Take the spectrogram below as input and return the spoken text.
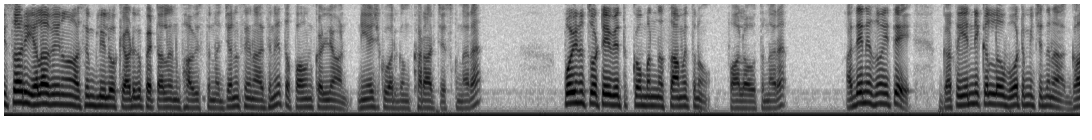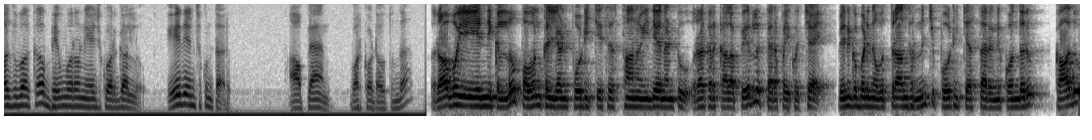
ఈసారి ఎలాగైనా అసెంబ్లీలోకి అడుగు పెట్టాలని భావిస్తున్న జనసేన అధినేత పవన్ కళ్యాణ్ నియోజకవర్గం ఖరారు చేసుకున్నారా? పోయిన చోటే వెతుక్కోమన్న సామెతను ఫాలో అవుతున్నారా? అదే నిజమైతే గత ఎన్నికల్లో ఓటమి చెందిన గాజువాక భీమవరం నియోజకవర్గాల్లో ఏది ఎంచుకుంటారు? ఆ ప్లాన్ వర్కౌట్ అవుతుందా? రాబోయే ఎన్నికల్లో పవన్ కళ్యాణ్ పోటీ చేసే స్థానం ఇదేనంటూ రకరకాల పేర్లు తెరపైకొచ్చాయి. వెనుకబడిన ఉత్తరాంధ్ర నుంచి పోటీ చేస్తారని కొందరు కాదు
